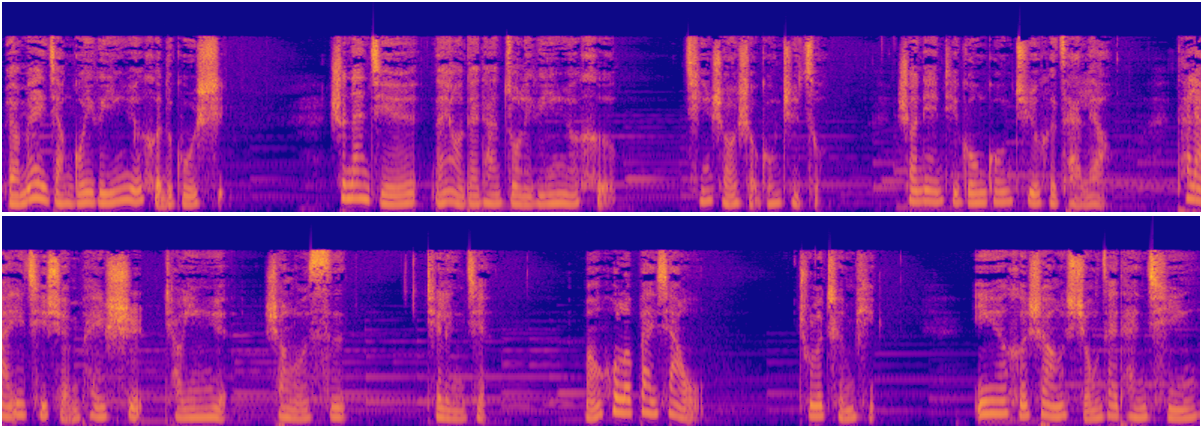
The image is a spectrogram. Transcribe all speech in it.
表妹讲过一个音乐盒的故事。圣诞节，男友带她做了一个音乐盒，亲手手工制作，商店提供工具和材料，他俩一起选配饰、挑音乐、上螺丝、贴零件。忙活了半下午，出了成品。音乐盒上熊在弹琴，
